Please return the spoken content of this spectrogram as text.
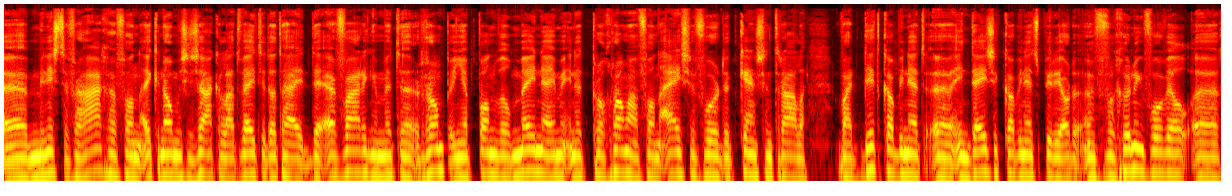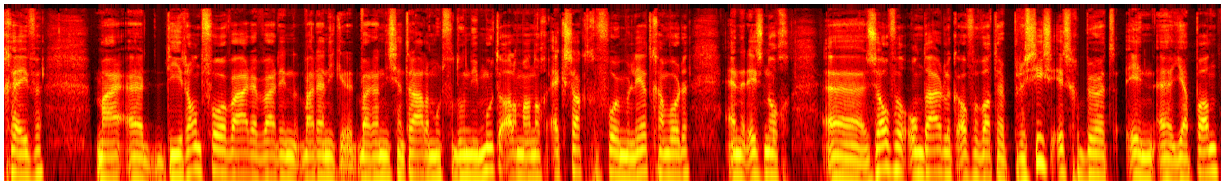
Uh, minister Verhagen van Economische Zaken laat weten dat hij de ervaringen met de ramp in Japan wil meenemen in het programma van eisen voor de kerncentrale waar dit kabinet uh, in deze kabinetsperiode een vergunning voor wil uh, geven. Maar die randvoorwaarden waarin, waaraan, die, die centrale moet voldoen, die moeten allemaal nog exact geformuleerd gaan worden. En er is nog zoveel onduidelijk over wat er precies is gebeurd in Japan,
